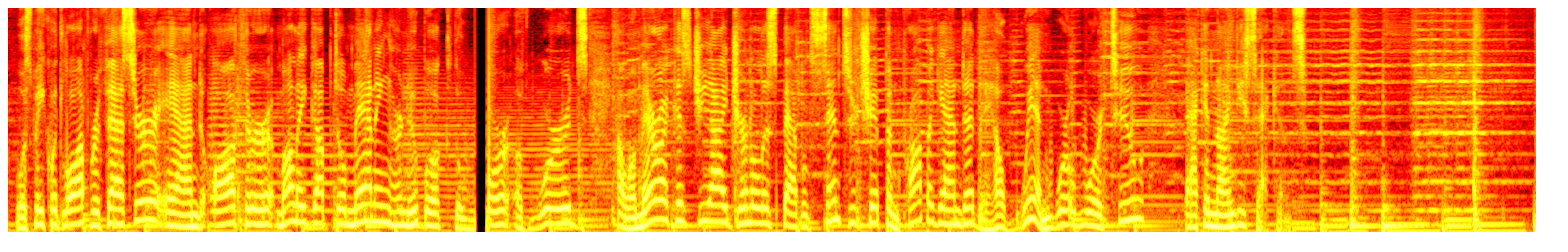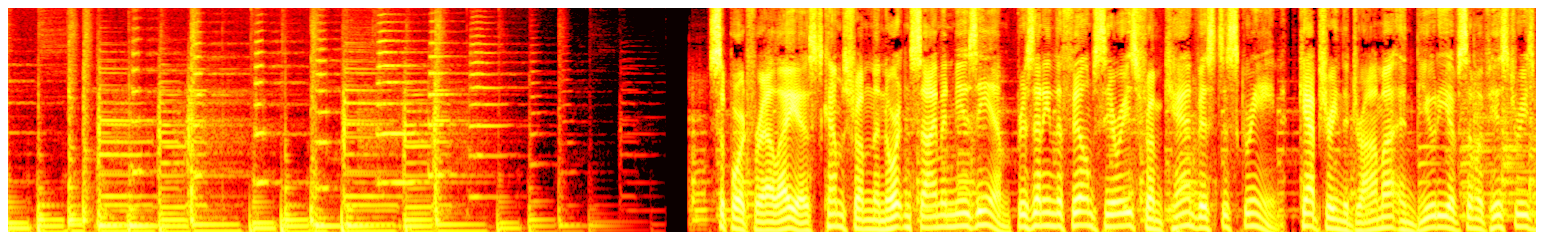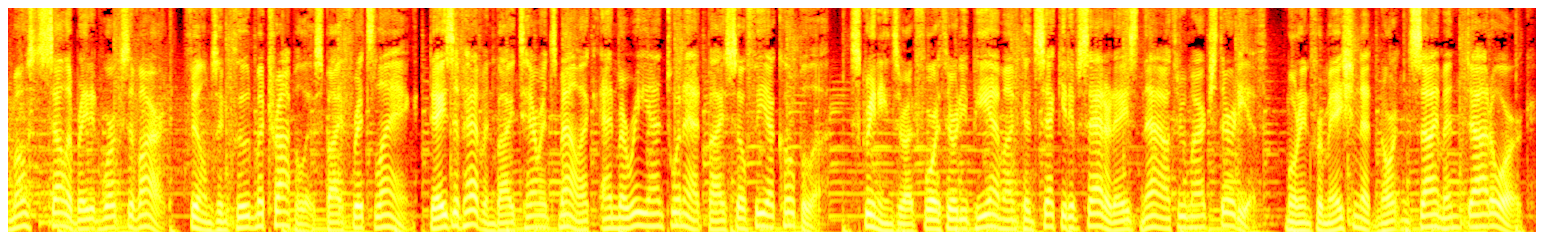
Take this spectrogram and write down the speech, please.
we'll speak with law professor and author Molly Guptill Manning, her new book, The War of Words How America's GI journalists battled censorship and propaganda to help win World War II, back in 90 seconds. Support for LAist comes from the Norton Simon Museum, presenting the film series From Canvas to Screen, capturing the drama and beauty of some of history's most celebrated works of art. Films include Metropolis by Fritz Lang, Days of Heaven by Terrence Malick, and Marie Antoinette by Sofia Coppola. Screenings are at 4:30 p.m. on consecutive Saturdays now through March 30th. More information at nortonsimon.org.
